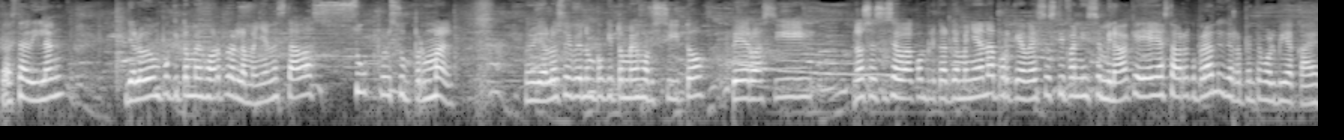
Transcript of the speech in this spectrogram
Ya está Dylan. Ya lo veo un poquito mejor, pero en la mañana estaba súper, súper mal. Pero ya lo estoy viendo un poquito mejorcito. Pero así, no sé si se va a complicar ya mañana. Porque a veces Tiffany se miraba que ella ya estaba recuperando y de repente volvía a caer.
